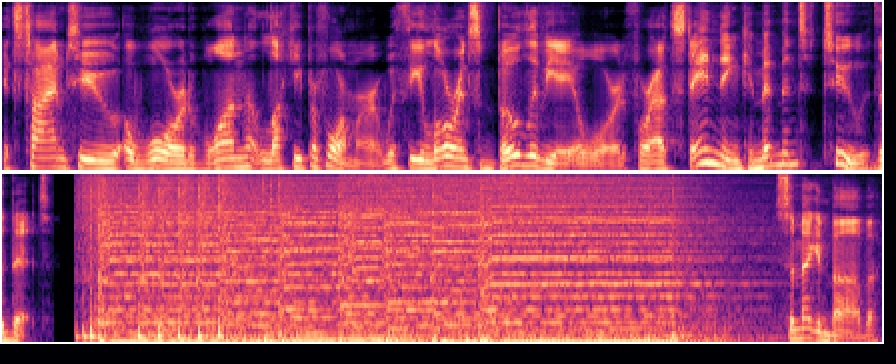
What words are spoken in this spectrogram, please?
it's time to award one lucky performer with the Lawrence Beaulivier Award for outstanding commitment to the bit. So, Megan Bob,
